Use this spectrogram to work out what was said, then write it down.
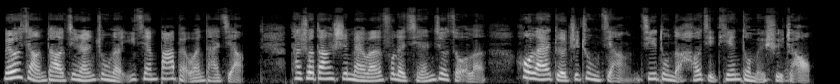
没有想到竟然中了一千八百万大奖。她说当时买完付了钱就走了，后来得知中奖，激动的好几天都没睡着。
